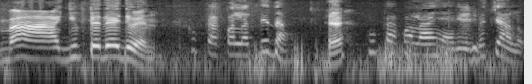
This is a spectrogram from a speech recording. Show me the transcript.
બા ગિફ્ટ દઈ દો એને કુકા કોલા દીધા હે કુકા કોલા અહીંયા રે બચાલો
